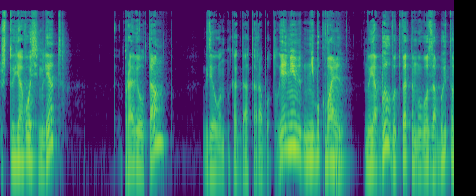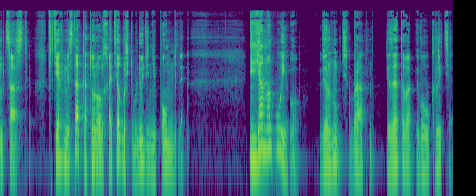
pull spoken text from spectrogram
Что я 8 лет провел там, где он когда-то работал. Я имею не буквально, но я был вот в этом его забытом царстве в тех местах, которые он хотел бы, чтобы люди не помнили. И я могу его вернуть обратно из этого его укрытия.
